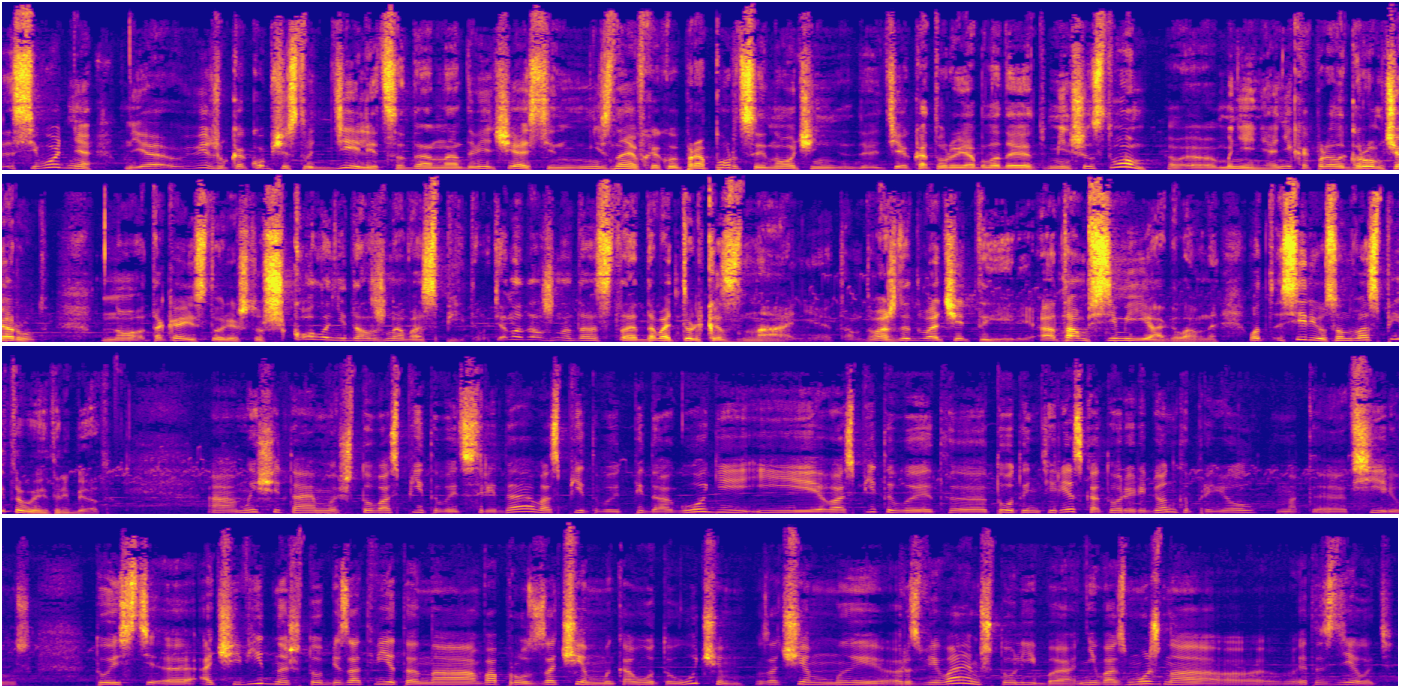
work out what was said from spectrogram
сегодня я вижу, как общество делится, да, на две две части, не знаю в какой пропорции, но очень те, которые обладают меньшинством э, мнения, они, как правило, громче орут. Но такая история, что школа не должна воспитывать, она должна давать только знания, там, дважды два четыре, а там семья главное. Вот Сириус, он воспитывает ребят? А, мы считаем, что воспитывает среда, воспитывают педагоги и воспитывает э, тот интерес, который ребенка привел э, в Сириус. То есть э, очевидно, что без ответа на вопрос, зачем мы кого-то учим, зачем мы развиваем что-либо, невозможно это сделать.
